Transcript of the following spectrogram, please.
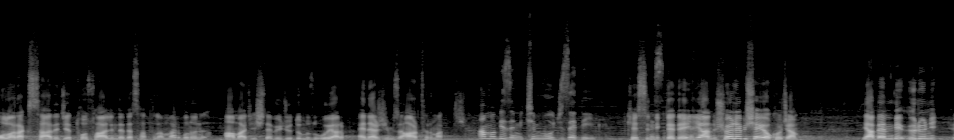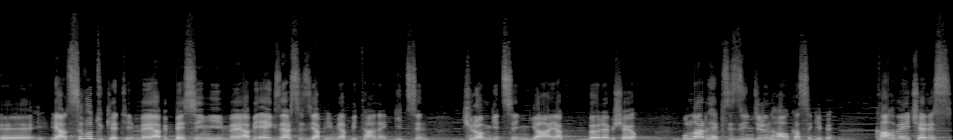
olarak sadece toz halinde de satılan var. Bunun amacı işte vücudumuzu uyarıp enerjimizi artırmaktır. Ama bizim için mucize değil. Kesinlikle değil. Yani şöyle bir şey yok hocam. Ya ben bir ürün e, ya sıvı tüketeyim veya bir besin yiyeyim veya bir egzersiz yapayım ya bir tane gitsin kilom gitsin, yağ yak böyle bir şey yok. Bunların hepsi zincirin halkası gibi. Kahve içeriz,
